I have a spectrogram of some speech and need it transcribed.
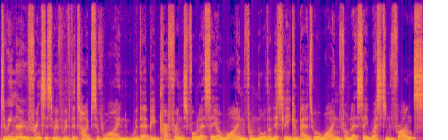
Do we know, for instance, with, with the types of wine, would there be preference for, let's say, a wine from northern Italy compared to a wine from, let's say, western France?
